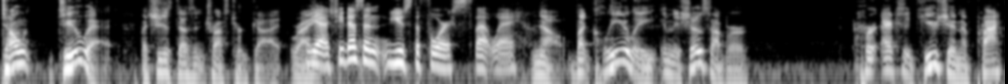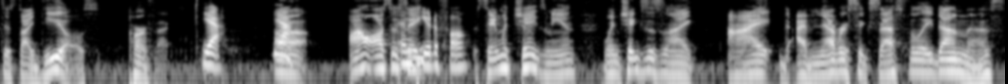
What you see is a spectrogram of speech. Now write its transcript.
don't do it. But she just doesn't trust her gut, right? Yeah, she doesn't use the force that way. No, but clearly in the showstopper, her execution of practiced ideals perfect. Yeah. Yeah. Uh, I'll also and say beautiful. Same with Chigs, man. When Chigs is like, I I've never successfully done this,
